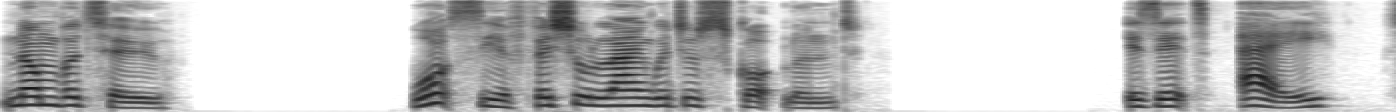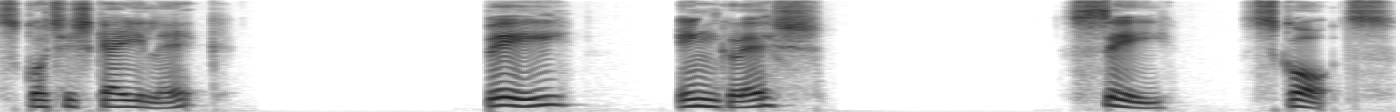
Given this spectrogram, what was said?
Number 2. What's the official language of Scotland? Is it A. Scottish Gaelic, B. English, C. Scots?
